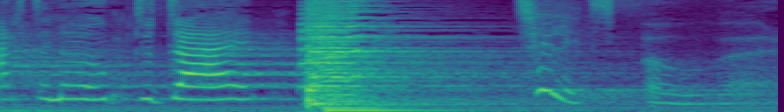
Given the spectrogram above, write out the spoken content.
and hope to die till it's over.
